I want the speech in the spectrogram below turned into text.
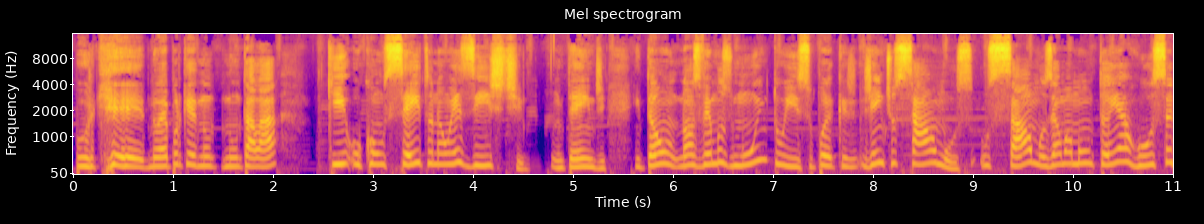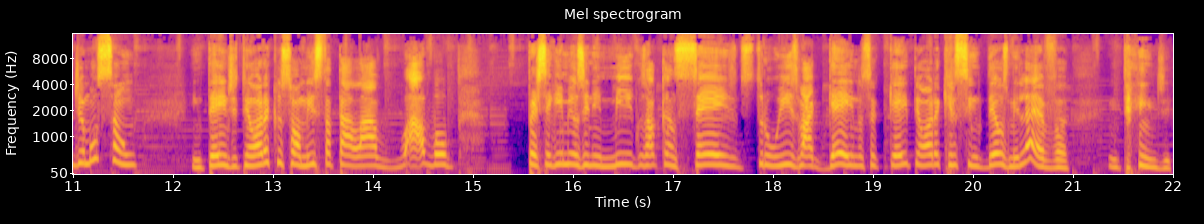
porque não é porque não, não tá lá que o conceito não existe, entende? Então, nós vemos muito isso, porque gente, os salmos, os salmos é uma montanha russa de emoção. Entende? Tem hora que o salmista tá lá, ah, vou perseguir meus inimigos, alcancei, destruí, esmaguei, não sei o quê. E tem hora que assim, Deus me leva. Entende?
